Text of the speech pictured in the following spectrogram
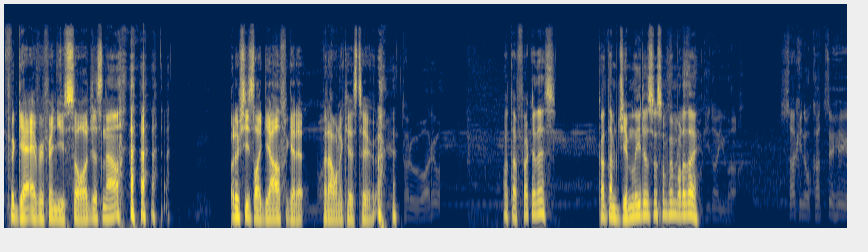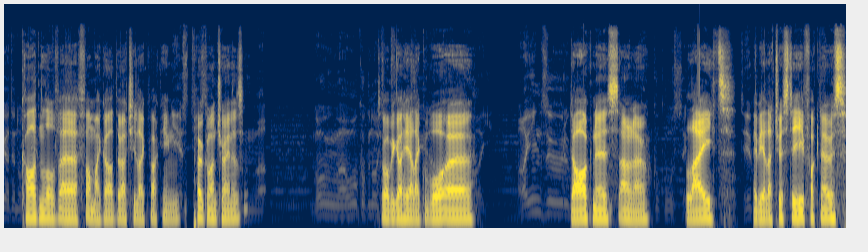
Forget everything you saw just now. what if she's like, yeah, I'll forget it, but I want to kiss too. what the fuck are this? Goddamn gym leaders or something? What are they? Cardinal of Earth. Oh my god, they're actually like fucking Pokemon trainers. So what we got here, like water, darkness, I don't know, light, maybe electricity, fuck knows.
